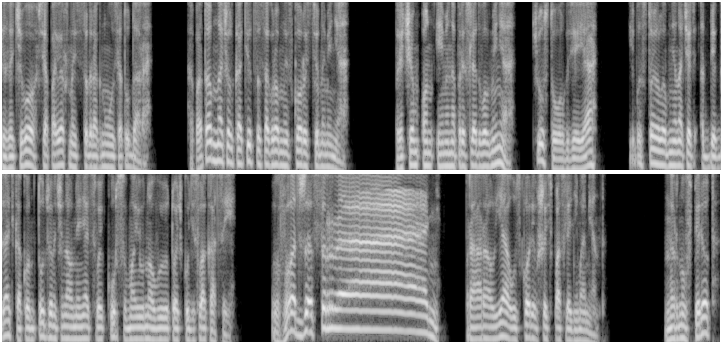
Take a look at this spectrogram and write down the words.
из-за чего вся поверхность содрогнулась от удара. А потом начал катиться с огромной скоростью на меня. Причем он именно преследовал меня, чувствовал, где я, ибо стоило мне начать отбегать, как он тут же начинал менять свой курс в мою новую точку дислокации. «Вот же срань!» — проорал я, ускорившись в последний момент. Нырнув вперед,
